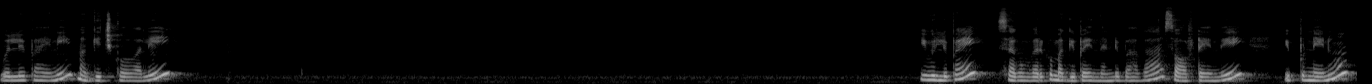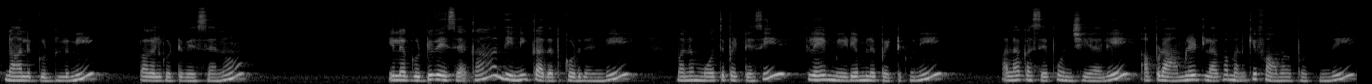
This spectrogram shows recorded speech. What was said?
ఉల్లిపాయని మగ్గించుకోవాలి. ఈ ఉల్లిపాయ సగం వరకు మగ్గిపోయిందండి బాగా సాఫ్ట్ అయింది. ఇప్పుడు నేను నాలుగు గుడ్లని పగలగొట్టి వేశాను. ఇలా గుడ్డు వేశాక దీన్ని కదపకూడదండి. మనం మూత పెట్టేసి ఫ్లేమ్ మీడియంలో పెట్టుకుని అలా కాసేపు ఉంచేయాలి. అప్పుడు ఆమ్లెట్ లాగా మనకి ఫామ్ అయిపోతుంది.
